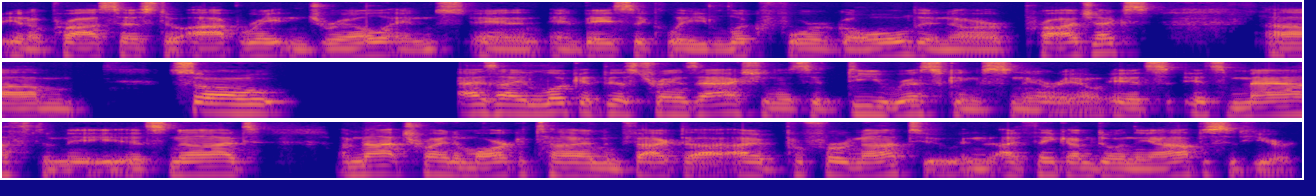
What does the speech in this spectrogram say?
you know process to operate and drill and and and basically look for gold in our projects. Um, so as I look at this transaction, it's a de-risking scenario. It's it's math to me. It's not I'm not trying to market time. In fact, I, I, prefer not to. And I think I'm doing the opposite here.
